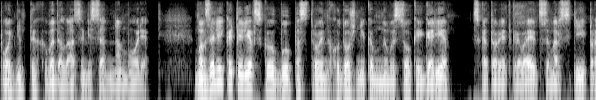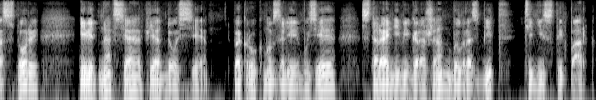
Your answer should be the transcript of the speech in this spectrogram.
поднятых водолазами со дна моря. Мавзолей Котляревского был построен художником на высокой горе, с которой открываются морские просторы и видна вся Феодосия. Вокруг мавзолея музея стараниями горожан был разбит тенистый парк.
